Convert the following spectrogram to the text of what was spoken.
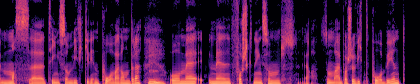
er masse ting som virker inn på hverandre. Mm. Og med, med forskning som, ja, som er bare så vidt påbegynt,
